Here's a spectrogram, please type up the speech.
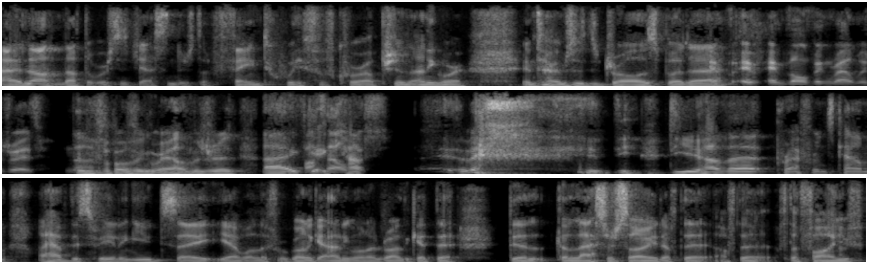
uh, not not that we're suggesting there's a faint whiff of corruption anywhere in terms of the draws, but uh, In- in- involving Real Madrid. No. involving Real Madrid. Uh, Fat ca- do do you have a preference, Kam? I have this feeling you'd say, yeah. Well, if we're going to get anyone, I'd rather get the the, the lesser side of the of the of the five.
